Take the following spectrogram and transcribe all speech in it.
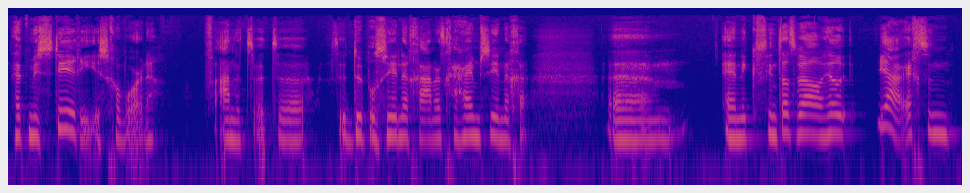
het mysterie is geworden. Of aan het, het, het dubbelzinnige, aan het geheimzinnige. Ehm, en ik vind dat wel heel, ja, echt een,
